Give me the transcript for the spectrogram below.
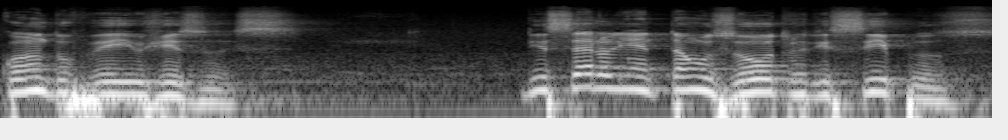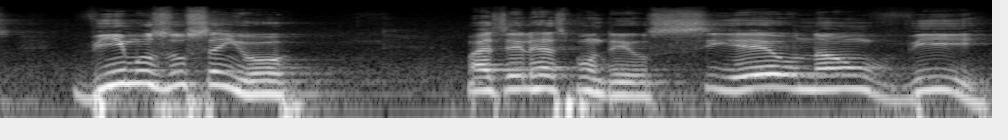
quando veio Jesus. Disseram-lhe então os outros discípulos: Vimos o Senhor. Mas ele respondeu: Se eu não vi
